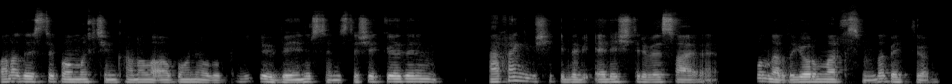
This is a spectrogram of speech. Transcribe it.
bana destek olmak için kanala abone olup videoyu beğenirseniz teşekkür ederim. Herhangi bir şekilde bir eleştiri vesaire bunları da yorumlar kısmında bekliyorum.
